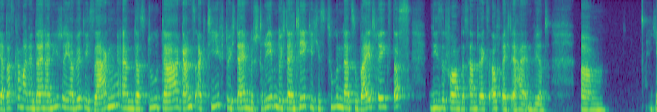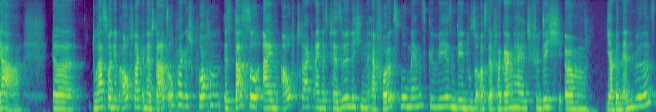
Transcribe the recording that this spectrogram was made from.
Ja, das kann man in deiner Nische ja wirklich sagen, ähm, dass du da ganz aktiv durch dein Bestreben, durch dein tägliches Tun dazu beiträgst, dass diese Form des Handwerks aufrechterhalten wird. Ähm, ja, äh, Du hast von dem Auftrag in der Staatsoper gesprochen. Ist das so ein Auftrag eines persönlichen Erfolgsmoments gewesen, den du so aus der Vergangenheit für dich ähm, ja benennen würdest?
